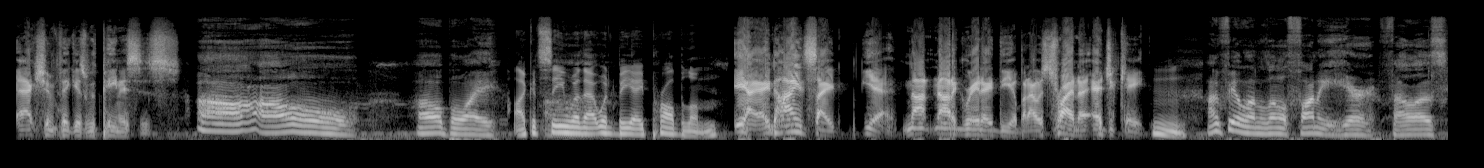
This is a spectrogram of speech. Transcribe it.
action figures with penises. Oh, oh oh boy. I could see where that would be a problem. Yeah, in hindsight, yeah, not not a great idea. But I was trying to educate. I'm feeling a little funny here, fellas.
